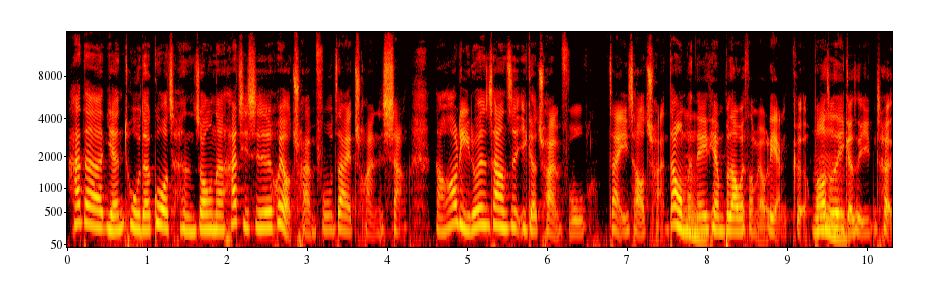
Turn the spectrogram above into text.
它的沿途的过程中呢，它其实会有船夫在船上，然后理论上是一个船夫在一艘船，但我们那一天不知道为什么有两个，嗯、不知道是不是一个是 intern、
